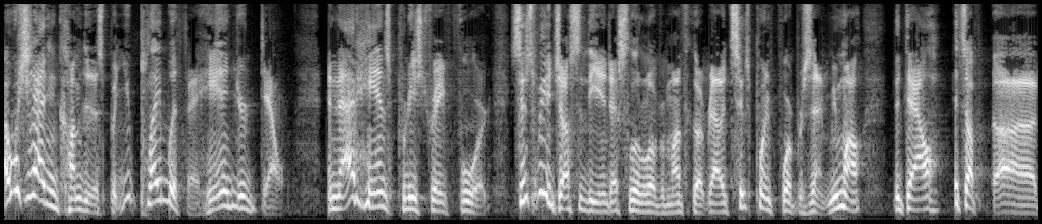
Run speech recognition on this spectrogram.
I wish it hadn't come to this, but you played with the hand you're dealt. And that hand's pretty straightforward. Since we adjusted the index a little over a month ago, it rallied 6.4%. Meanwhile, the Dow, it's up uh,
